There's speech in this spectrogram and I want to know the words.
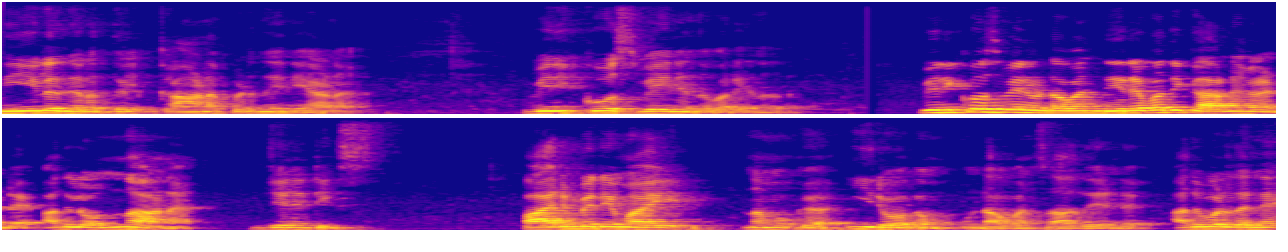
നീല നിറത്തിൽ കാണപ്പെടുന്നതിനെയാണ് വിരിക്കോസ് വെയിൻ എന്ന് പറയുന്നത്. വിരിക്കോസ് വെയിൻ ഉണ്ടാവാൻ നിരവധി കാരണങ്ങളുണ്ട്. അതിലൊന്നാണ് ജെനറ്റിക്സ് പാരമ്പര്യമായി നമുക്ക് ഈ രോഗം ഉണ്ടാവാൻ സാധ്യതയുണ്ട്. അതുപോലെ തന്നെ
